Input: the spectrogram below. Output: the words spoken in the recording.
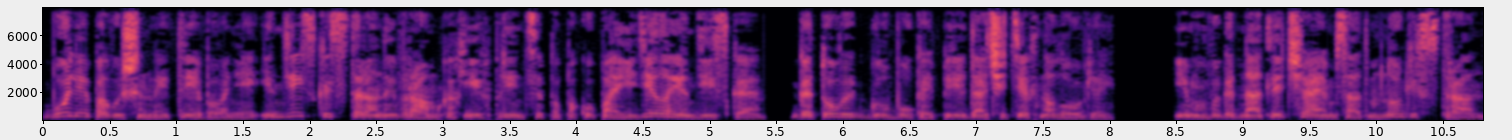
более повышенные требования индийской стороны в рамках их принципа «покупай и делай индийское», готовы к глубокой передаче технологий. И мы выгодно отличаемся от многих стран.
